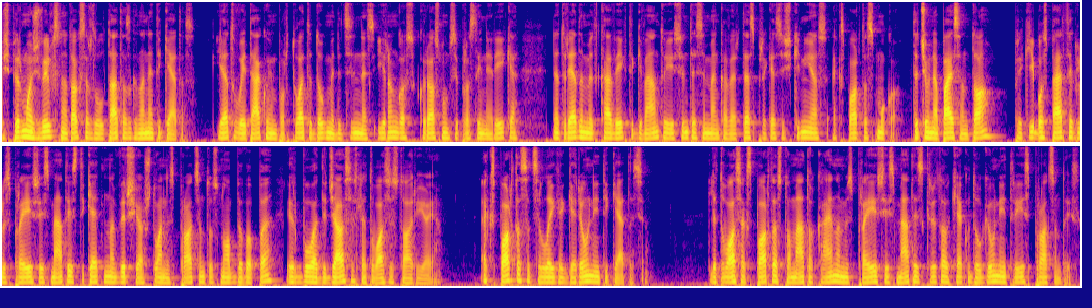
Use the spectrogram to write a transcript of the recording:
Iš pirmo žvilgsnio toks rezultatas gana netikėtas. Lietuvai teko importuoti daug medicininės įrangos, kurios mums įprastai nereikia, neturėdami ką veikti gyventojai siuntėsi menkavertės prekes iš Kinijos, eksportas smuko. Tačiau nepaisant to, Prekybos perteklius praėjusiais metais tikėtina viršijo 8 procentus nuo BVP ir buvo didžiausias Lietuvos istorijoje. Eksportas atsilaikė geriau nei tikėtasi. Lietuvos eksportas tuo metu kainomis praėjusiais metais krito kiek daugiau nei 3 procentais.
